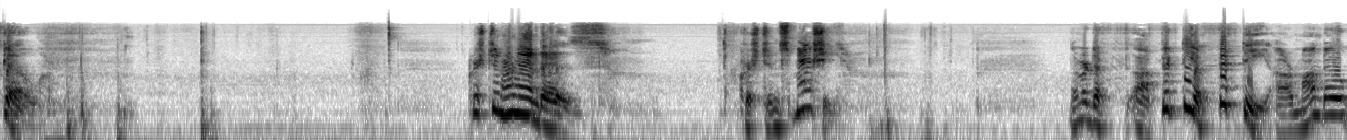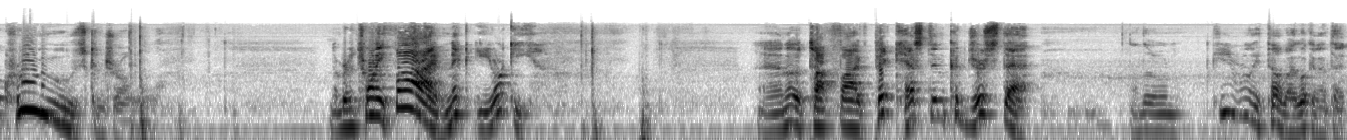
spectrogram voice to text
Schitzko. Christian Hernandez. Christian Smashy. Number to, uh, 50 of 50, Armando Cruz Control. Number to 25, Nick Yorkie. Another top five pick, Heston Kjerstad. Although, can't really tell by looking at that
